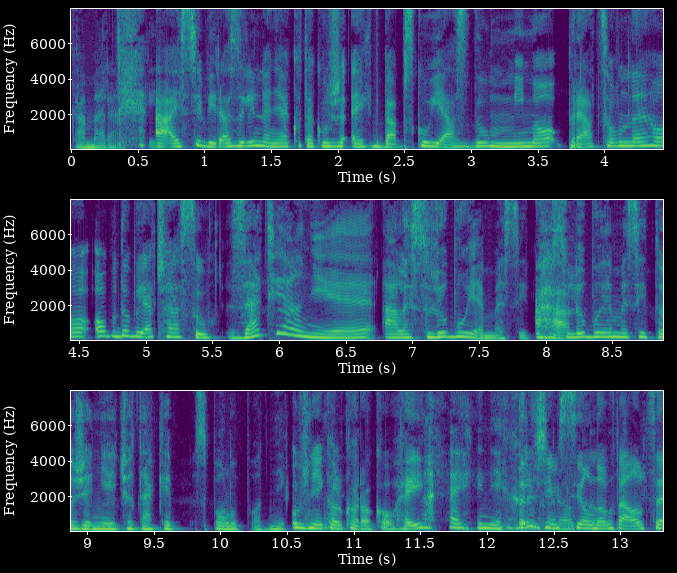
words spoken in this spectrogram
kamarátky. A aj ste vyrazili na nejakú takú, že echt babskú jazdu mimo pracovného obdobia času? Zatiaľ nie, ale sľubujeme si to. Aha. Sľubujeme si to, že niečo také spolu podnikneme. Už niekoľko rokov, hej? Hej, niekoľko Držím rokov. silno palce.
